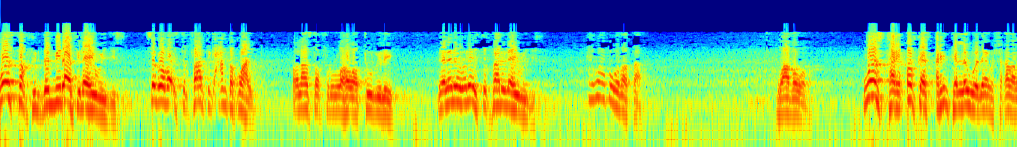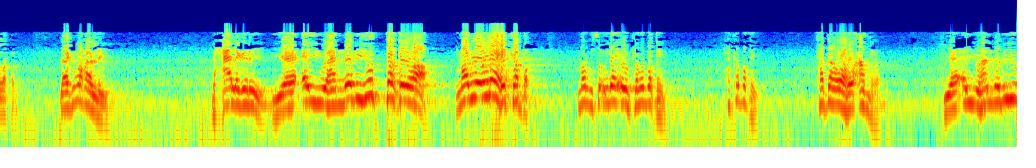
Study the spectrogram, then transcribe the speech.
wastakfir dembi dhaaf ilaahay weydiiso. Isagooba istikfaarti gacanta ku hay wala astakfir اllah waatuub ilayh. Meelale wala istikfaar ilahay weydiiso. Waaba wadataa waaba wada wastari qofkaas arrinta la wadaago shaqada la qabo laakiin waxaa la yidhi maxaa laga leeyay yaa ayuha nebiy اtaqi اllah nabiow ilaahay ka baq nabigu so ilahay owl kama baqayn ha ka baqay haddana waa lamra yaa ayuha nebiyu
